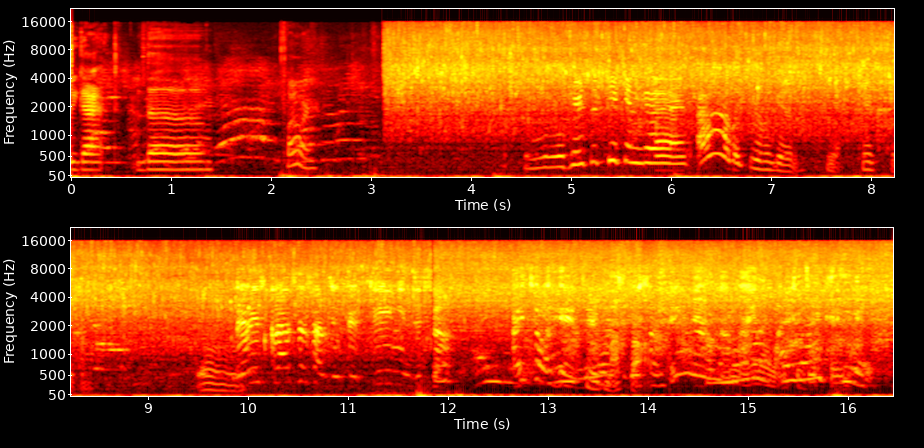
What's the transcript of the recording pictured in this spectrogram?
We got the flour. Oh, here's the chicken, guys. Ah, it looks really good. Yeah, here's the chicken. Oh, There is classes until 15 in this I told him Here's you want to do something. No, no, I don't want to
